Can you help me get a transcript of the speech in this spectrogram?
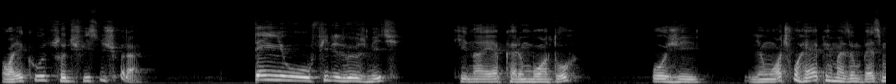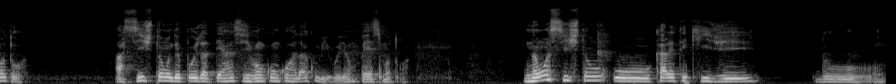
Olha que eu sou difícil de chorar. Tem o filho do Will Smith, que na época era um bom ator. Hoje ele é um ótimo rapper, mas é um péssimo ator. Assistam Depois da Terra, vocês vão concordar comigo. Ele é um péssimo ator. Não assistam o Karate Kid do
